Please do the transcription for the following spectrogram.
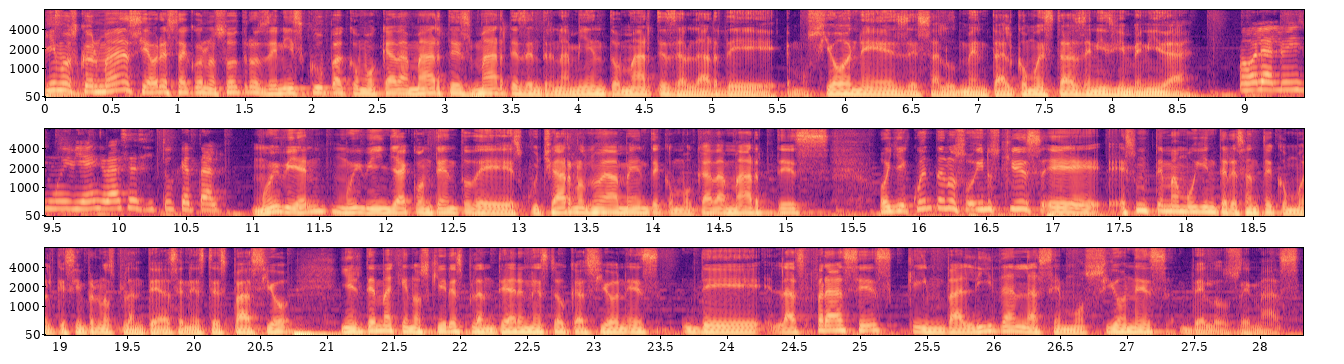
Seguimos con más y ahora está con nosotros Denise Cupa como cada martes, martes de entrenamiento, martes de hablar de emociones, de salud mental. ¿Cómo estás, Denise? Bienvenida. Hola Luis, muy bien, gracias. ¿Y tú qué tal? Muy bien, muy bien, ya contento de escucharnos nuevamente como cada martes. Oye, cuéntanos, hoy nos quieres, eh, es un tema muy interesante como el que siempre nos planteas en este espacio y el tema que nos quieres plantear en esta ocasión es de las frases que invalidan las emociones de los demás.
